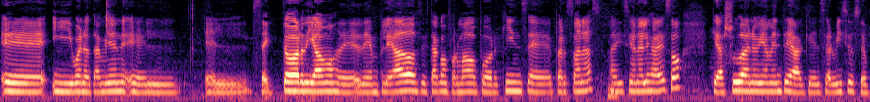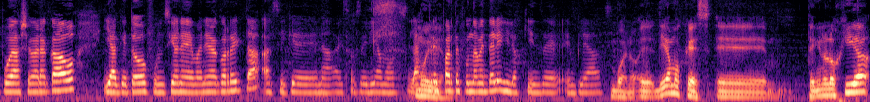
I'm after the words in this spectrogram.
Eh, y bueno, también el, el sector, digamos, de, de empleados está conformado por 15 personas Mm. adicionales a eso, que ayudan obviamente a que el servicio se pueda llevar a cabo y a que todo funcione de manera correcta. Así que nada, eso seríamos las Muy tres bien. partes fundamentales y los 15 empleados. Bueno, eh, digamos que es eh, tecnología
